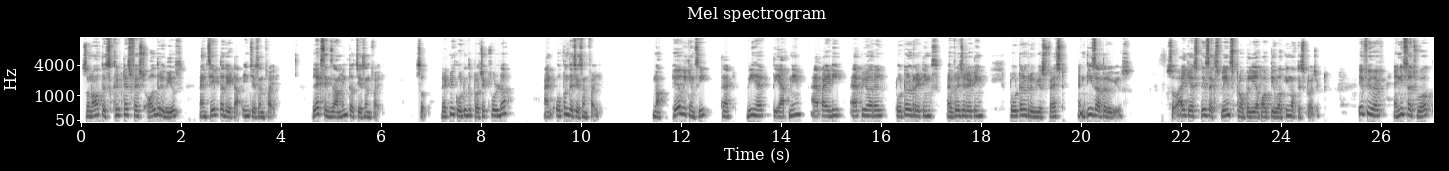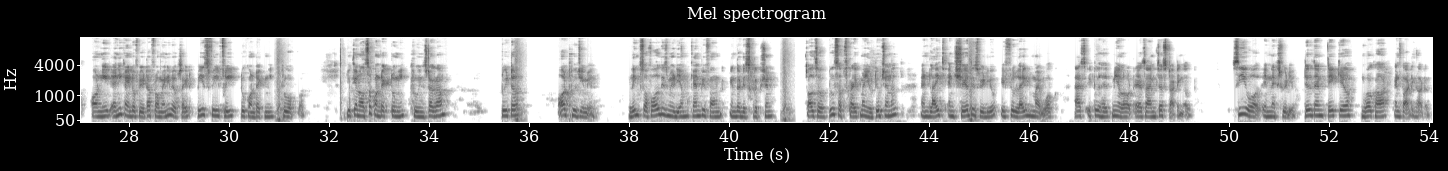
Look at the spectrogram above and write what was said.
So now the script has fetched all the reviews and saved the data in JSON file. Let's examine the JSON file. So let me go to the project folder and open the JSON file. Now here we can see that we have the app name, app ID, app URL, total ratings, average rating, total reviews fetched, and these are the reviews. So I guess this explains properly about the working of this project. If you have any such work or need any kind of data from any website, please feel free to contact me through Upwork. You can also contact to me through Instagram, Twitter, or through Gmail. Links of all these medium can be found in the description. Also, do subscribe my YouTube channel and like and share this video if you liked my work as it will help me a lot as I am just starting out. See you all in next video. Till then, take care, work hard and party harder.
